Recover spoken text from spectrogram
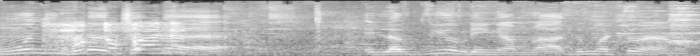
மூஞ்சி கிட்ட வச்சு இந்த லவ் யூ அப்படிங்காமல அது மட்டும் வேணும்.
